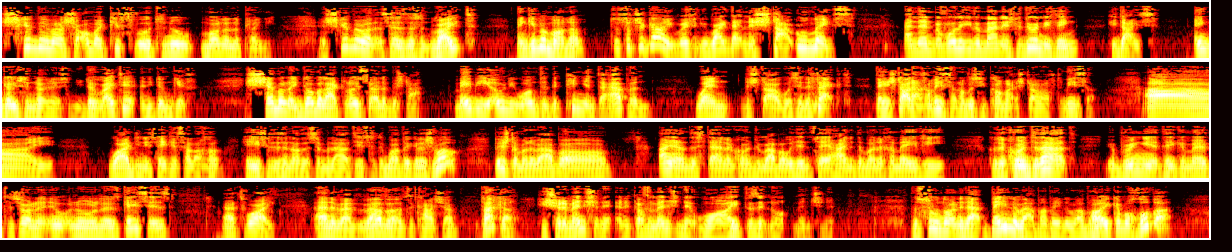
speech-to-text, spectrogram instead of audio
Shkivnira sha'omar kisvu tnu mona leploni. A shkivnira that says, listen, write and give a mona to such a guy. Basically, write that in a star, umace. And then before they even manage to do anything, he dies. Ain't goes notice. And you don't write it and you don't give. Maybe he only wanted the kinyan to happen when the star was in effect. Then and obviously come out star after misa. I, why didn't you say this halacha? He said there's another similarity. He said, I understand according to Rabbi, we didn't say Hainat Monachamevi, because according to that, you're bringing it, taking merit to Sorn, in all of those cases, that's why. And Rabbi of the Kasha, Taka, he should have mentioned it, and it doesn't mention it. Why does it not mention it? The soon not only that, Bein the Rabbi, Bein the Rabbi,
